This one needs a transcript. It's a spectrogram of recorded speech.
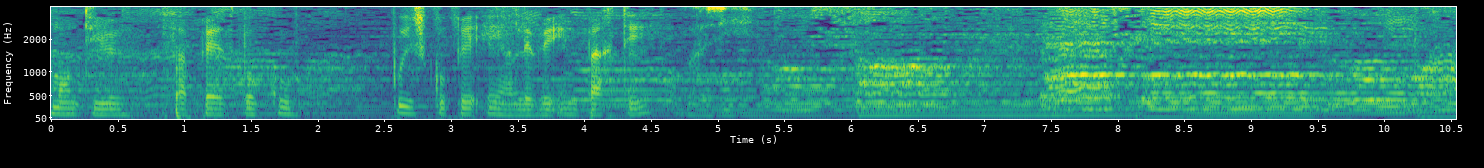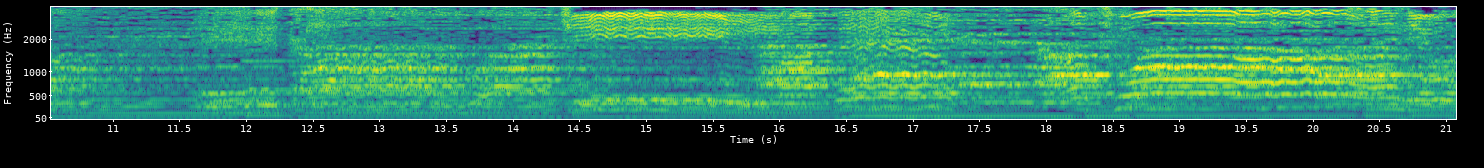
Mon Dieu, ça pèse beaucoup. Puis-je couper et enlever une partie? Vas-y. Merci pour moi et ta voix qui m'appelle à toi, agneau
